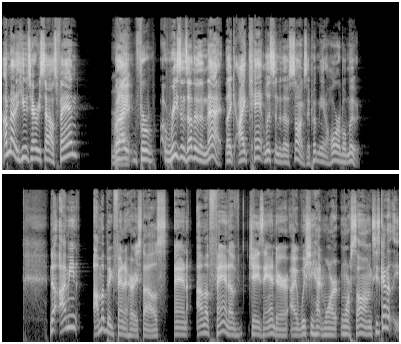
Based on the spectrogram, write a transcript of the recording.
I'm not a huge Harry Styles fan, but I for reasons other than that, like I can't listen to those songs. They put me in a horrible mood. No, I mean, I'm a big fan of Harry Styles, and I'm a fan of JayXander. I wish he had more more songs. He's got a,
